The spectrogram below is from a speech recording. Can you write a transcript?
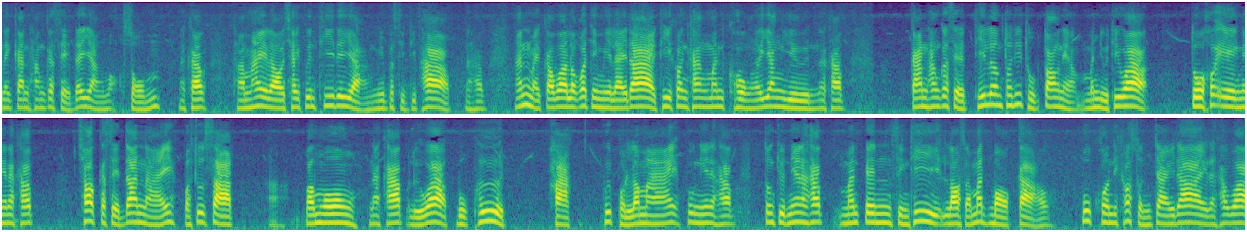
ในการทำเกษตรได้อย่างเหมาะสมนะครับทำให้เราใช้พื้นที่ได้อย่างมีประสิทธิภาพนะครับนั้นหมายความว่าเราก็จะมีรายได้ที่ค่อนข้างมั่นคงและยั่งยืนนะครับ การทำเกษตรที่เริ่มต้นที่ถูกต้องเนี่ยมันอยู่ที่ว่าตัวเขาเองเนี่ยนะครับ ชอบเกษตรด้านไหนปศุสัตว์ประมงนะครับ หรือว่าปลูกพืช ผักพืชผลไม้พวกนี้นะครับ ตรงจุดนี้นะครับมันเป็นสิ่งที่เราสามารถบอกกล่าว ผู้คนที่เขาสนใจได้นะครับว่า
